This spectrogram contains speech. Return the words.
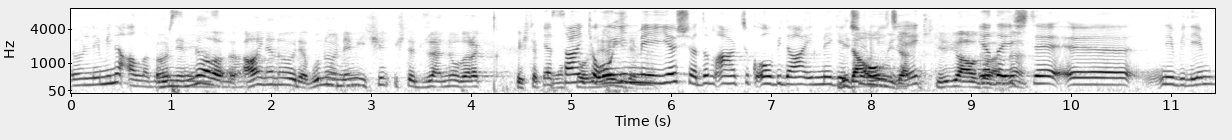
önlemini alabilirsin Önlemli en ala- azından. aynen öyle. Bunun önlemi için işte düzenli olarak işte Ya sanki o inmeyi yaşadım artık o bir daha inme Bir daha geçirmeyecek. olmayacakmış gibi bir algı ya var, da işte e, ne bileyim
